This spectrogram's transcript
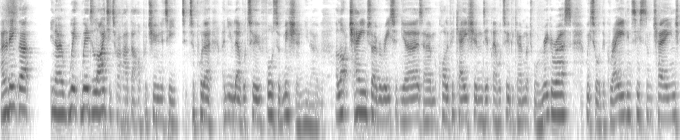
And I think that you know, we're, we're delighted to have had that opportunity to, to put a, a new level two for submission. You know, a lot changed over recent years. Um, qualifications at level two became much more rigorous. We saw the grading system change,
